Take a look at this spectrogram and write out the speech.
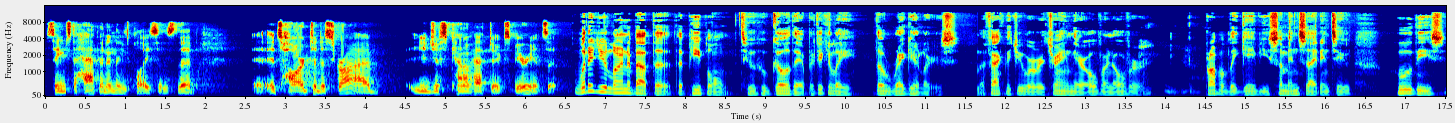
seems to happen in these places that it's hard to describe. You just kind of have to experience it. What did you learn about the, the people to who go there, particularly the regulars? The fact that you were returning there over and over probably gave you some insight into who these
